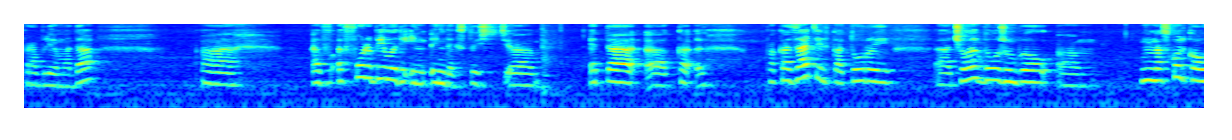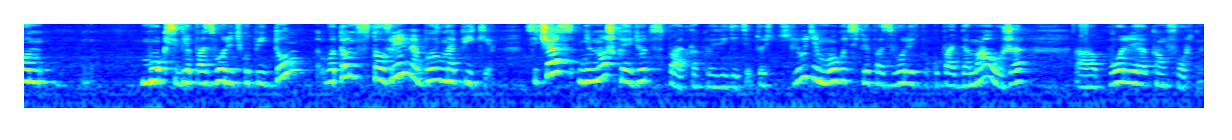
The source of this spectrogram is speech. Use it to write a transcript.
проблема, да, affordability index, то есть это показатель, который э, человек должен был, ну, насколько он мог себе позволить купить дом, вот он в то время был на пике. Сейчас немножко идет спад, как вы видите, то есть люди могут себе позволить покупать дома уже э, более комфортно.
